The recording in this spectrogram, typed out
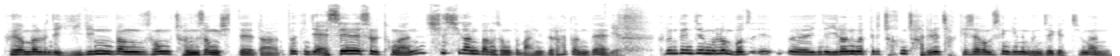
그야말로 이제 1인 방송 전성 시대다. 또 이제 SNS를 통한 실시간 방송도 많이들 하던데 예. 그런데 이제 물론 뭐 이제 이런 것들이 처음 자리를 잡기 시작하면 생기는 문제겠지만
